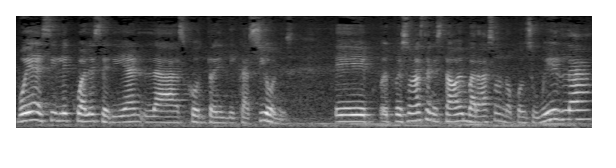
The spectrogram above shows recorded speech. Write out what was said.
Voy a decirle cuáles serían las contraindicaciones. Eh, personas en estado de embarazo, no consumirla.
